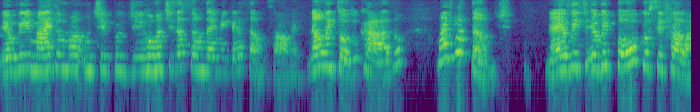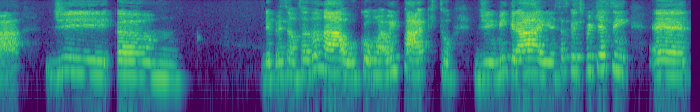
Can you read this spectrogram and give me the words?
eu vi mais uma- um tipo de romantização da imigração, sabe? Não em todo caso, mas bastante. Né? Eu vi, eu vi pouco se falar de ahn, depressão sazonal, como é o impacto de migrar e essas coisas, porque assim, é,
